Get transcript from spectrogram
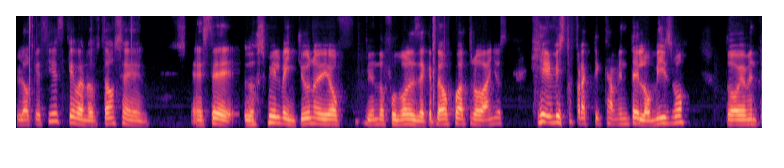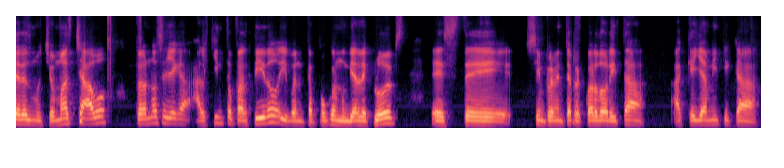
Lo que sí es que, bueno, estamos en este 2021 y yo viendo fútbol desde que tengo cuatro años y he visto prácticamente lo mismo. Tú obviamente eres mucho más chavo, pero no se llega al quinto partido y bueno, tampoco el Mundial de Clubes. Este, simplemente recuerdo ahorita aquella mítica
